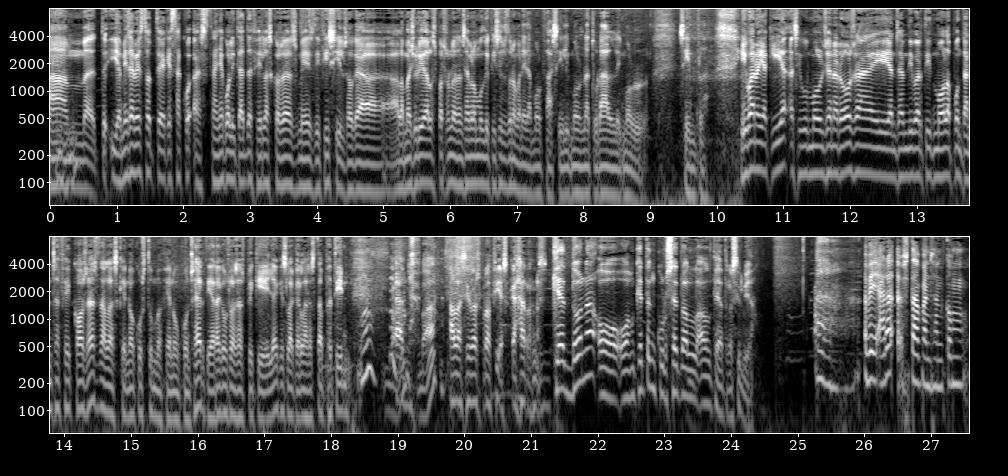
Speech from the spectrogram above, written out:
Um, mm. I a més a més tot té aquesta qu- estranya qualitat de fer les coses més difícils o que a la majoria de les persones ens semblen molt difícils d'una manera molt fàcil i molt natural i molt simple. I bueno, i aquí ha sigut molt generosa i ens hem divertit molt apuntant-se a fer coses de les que no acostuma a fer en un concert i ara que us les expliqui ella, que és la que les està patint Va, va. a les seves pròpies carns. Què et dona o, o amb què t'encurseta el, el teatre, Sílvia? Ah, bé, ara estava pensant com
